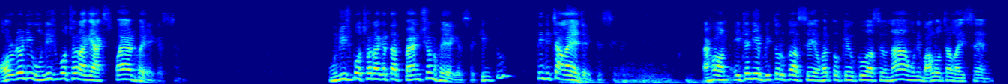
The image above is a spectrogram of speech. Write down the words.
অলরেডি উনিশ বছর আগে এক্সপায়ার্ড হয়ে গেছেন। উনিশ বছর আগে তার পেনশন হয়ে গেছে, কিন্তু তিনি চালাইয়া যাইতেছিলেন। এখন এটা নিয়ে বিতর্ক আছে, হয়তো কেউ কেউ আছে, না, উনি ভালো চালাইছেন।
